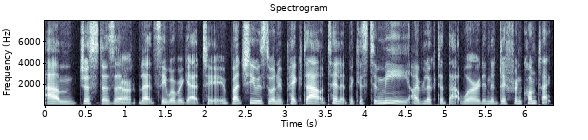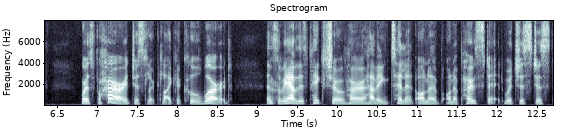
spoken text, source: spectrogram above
Um, just as a yeah. let's see where we get to. But she was the one who picked out Tillit because to me, I've looked at that word in a different context. Whereas for her, it just looked like a cool word. And so we have this picture of her having Tillit on a on a post-it, which is just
